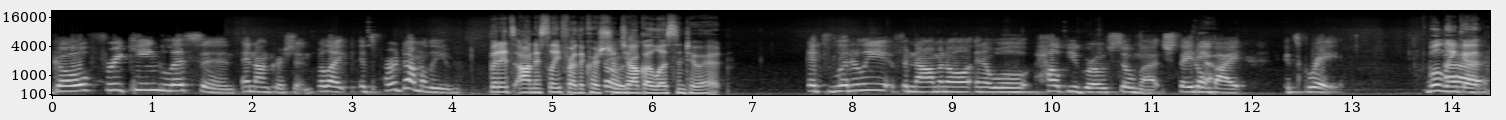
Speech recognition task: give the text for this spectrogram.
Go freaking listen, and non-Christian, but like it's predominantly, But it's honestly for the Christians. Gross. Y'all go listen to it. it's literally phenomenal, and it will help you grow so much. They don't Yeah. bite. It's great. We'll link Uh, it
